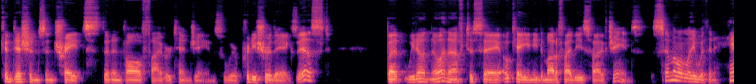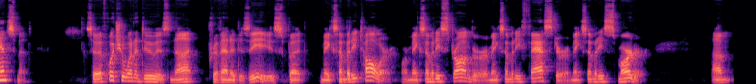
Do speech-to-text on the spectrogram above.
conditions and traits that involve five or 10 genes. We're pretty sure they exist, but we don't know enough to say, okay, you need to modify these five genes. Similarly, with enhancement. So, if what you want to do is not prevent a disease, but make somebody taller, or make somebody stronger, or make somebody faster, or make somebody smarter, um,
